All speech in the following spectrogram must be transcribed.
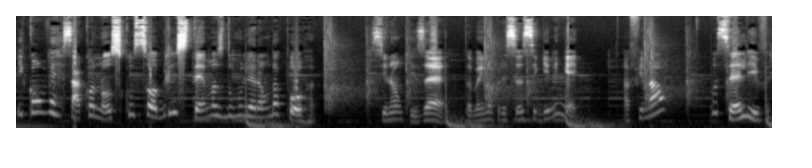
e conversar conosco sobre os temas do Mulherão da Porra. Se não quiser, também não precisa seguir ninguém. Afinal, você é livre.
